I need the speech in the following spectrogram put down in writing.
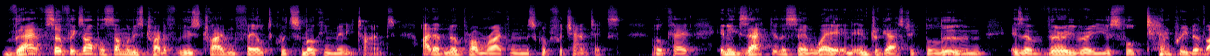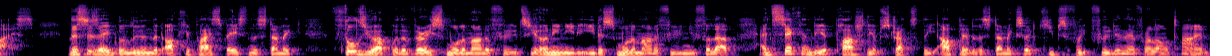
That so, for example, someone who's tried to, who's tried and failed to quit smoking many times, I'd have no problem writing them a script for Chantix. Okay, in exactly the same way, an intragastric balloon is a very very useful temporary device this is a balloon that occupies space in the stomach, fills you up with a very small amount of food. So you only need to eat a small amount of food and you fill up. And secondly, it partially obstructs the outlet of the stomach, so it keeps food in there for a long time.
